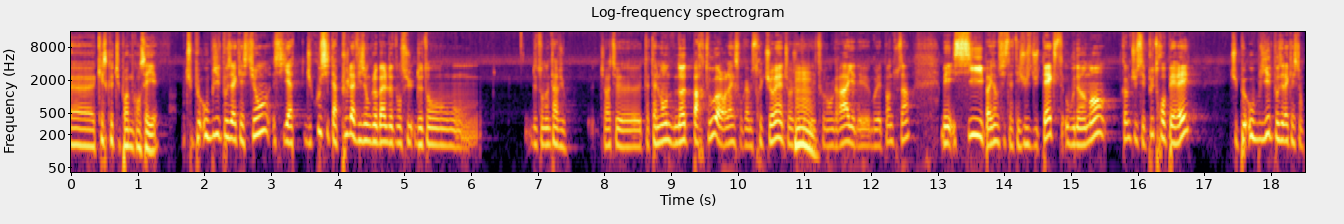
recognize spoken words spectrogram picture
euh, qu'est-ce que tu pourrais me conseiller? Tu peux oublier de poser la question s'il y a, du coup, si tu n'as plus la vision globale de ton, de ton, de ton interview. Tu vois, tu as tellement de notes partout. Alors là, ils sont quand même structurés. Tu vois, je Hmm. fais des trucs en gras, il y a des bullet points, tout ça. Mais si, par exemple, si c'était juste du texte, au bout d'un moment, comme tu sais plus trop opérer, tu peux oublier de poser la question.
